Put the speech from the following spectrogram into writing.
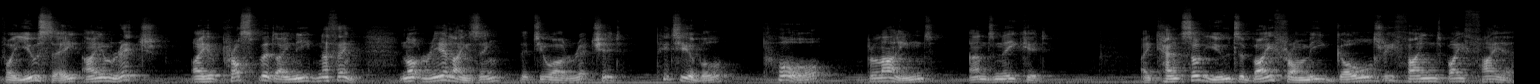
For you say, I am rich, I have prospered, I need nothing, not realizing that you are wretched, pitiable, poor, blind, and naked. I counsel you to buy from me gold refined by fire,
